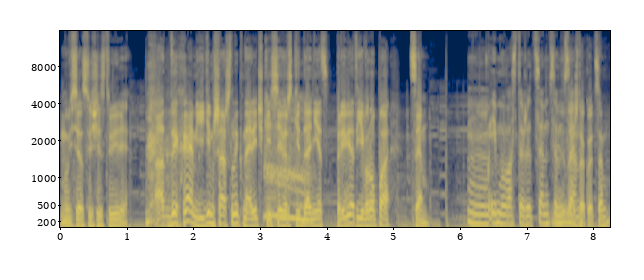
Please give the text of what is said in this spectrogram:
Мы все осуществили. Отдыхаем, едим шашлык на речке Северский Донец. Привет, Европа, Цем. И мы вас тоже цем-цем-цем. Не знаю, что такое Цем.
